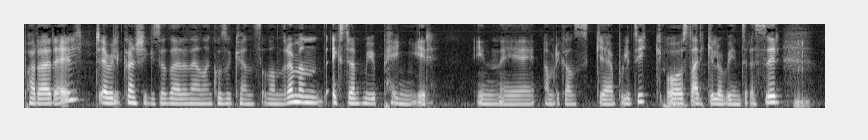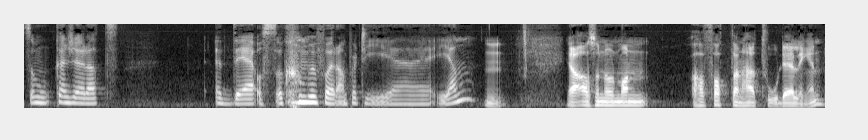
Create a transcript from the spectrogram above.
parallelt. Jeg vil kanskje ikke si at det er en konsekvens av det andre, men ekstremt mye penger inn i amerikansk politikk og sterke lobbyinteresser, mm. som kanskje gjør at det også kommer foran partiet igjen. Mm. Ja, altså når man har fått denne todelingen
